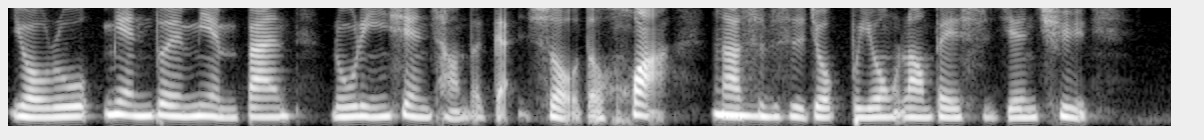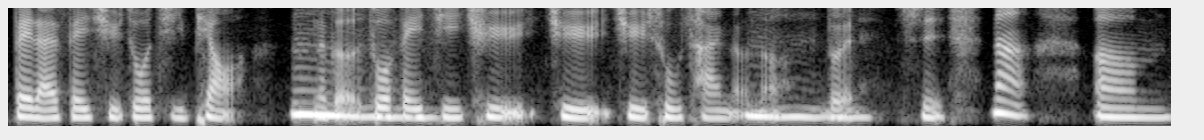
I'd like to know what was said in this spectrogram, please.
有如面对面般如临现场的感受的话，那是不是就不用浪费时间去飞来飞去坐机票，嗯、那个坐飞机去去去出差了呢？嗯、对，是那嗯。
